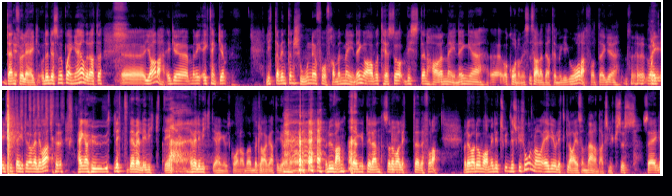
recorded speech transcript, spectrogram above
den, føler jeg. Og det er det som er poenget her. det er at, uh, Ja da, jeg, eh, men jeg, jeg tenker litt av intensjonen er å få fram en mening. Og av og til, så hvis en har en mening eh, Og kona mi sa det der til meg i går, da. For at jeg, eh, jeg, jeg syns egentlig det var veldig bra. Henge hun ut litt, det er veldig viktig. Det er veldig viktig å henge ut kona. Beklager at jeg gjør det. Men hun vant egentlig den, så det var litt eh, derfor, da. Og det var, Da var vi litt diskusjon, og jeg er jo litt glad i sånn hverdagsluksus. Så jeg,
